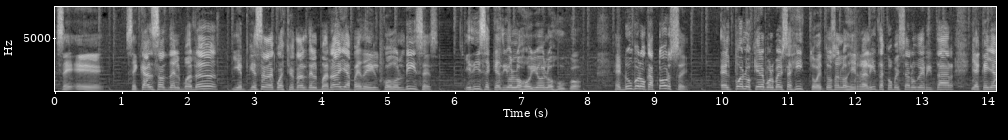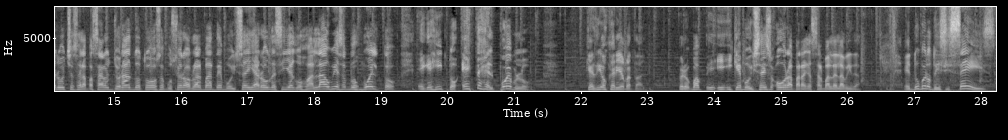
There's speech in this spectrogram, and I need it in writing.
Se, eh, se cansan del maná y empiezan a cuestionar del maná y a pedir codornices. Y dice que Dios los oyó y los juzgó. En número 14, el pueblo quiere volverse a Egipto. Entonces los israelitas comenzaron a gritar y aquella noche se la pasaron llorando. Todos se pusieron a hablar más de Moisés y Aarón. Decían, ojalá hubiésemos muerto en Egipto. Este es el pueblo que Dios quería matar. Pero, y, que Moisés ora para salvarle la vida. En número 16,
